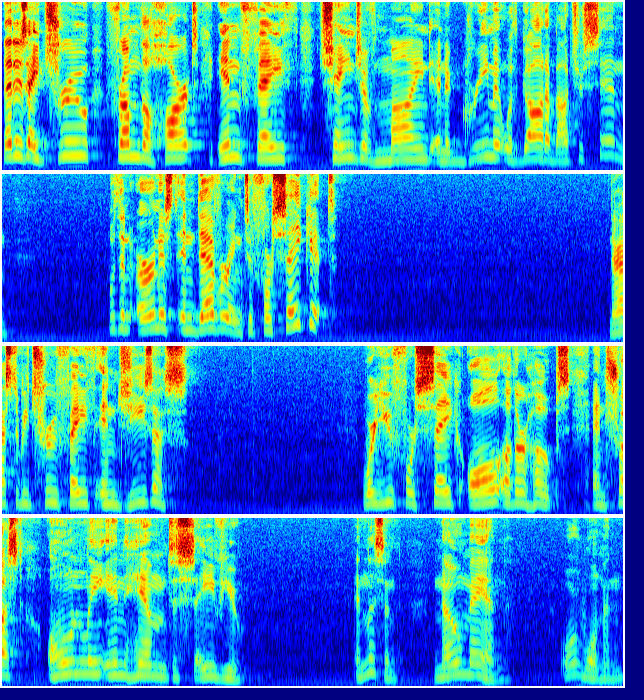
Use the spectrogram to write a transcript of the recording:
That is a true, from the heart, in faith, change of mind and agreement with God about your sin, with an earnest endeavoring to forsake it. There has to be true faith in Jesus, where you forsake all other hopes and trust only in Him to save you. And listen, no man or woman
